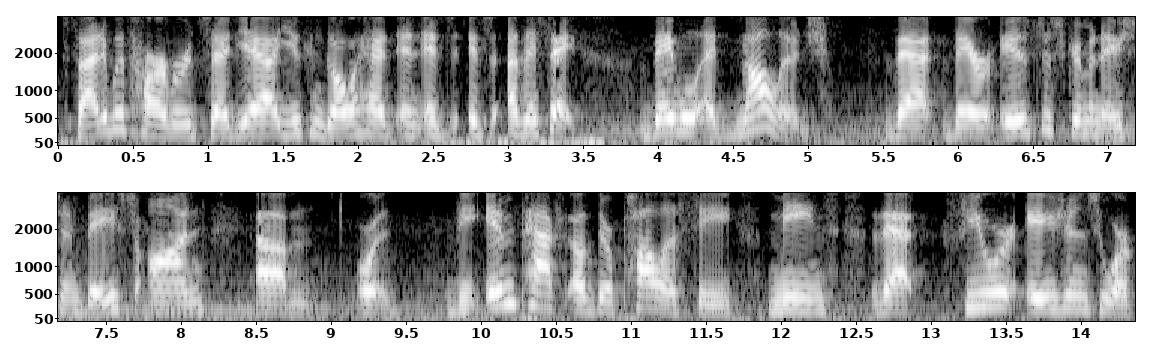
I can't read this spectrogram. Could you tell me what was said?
sided with Harvard, said, yeah, you can go ahead, and it's, it's, as I say, they will acknowledge that there is discrimination based on um, or the impact of their policy means that fewer Asians who are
